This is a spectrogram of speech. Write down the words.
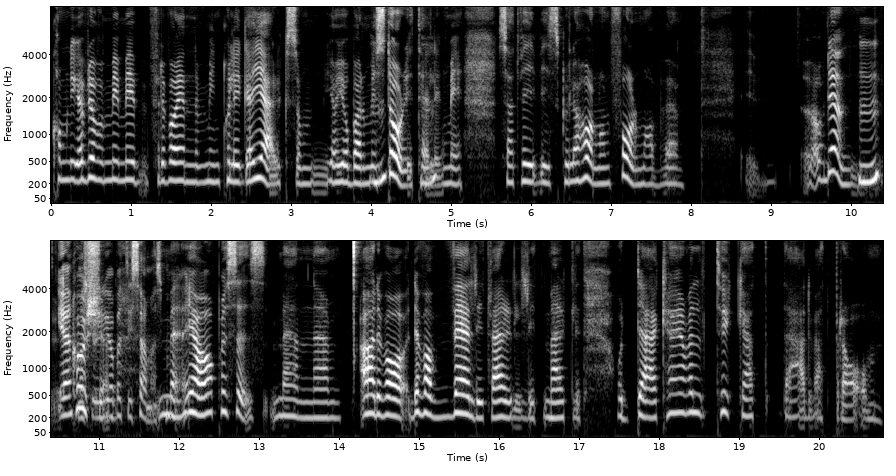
kommunikation. Med, med, för det var en, min kollega Jerk som jag jobbar med Mm. storytelling med. Så att vi, vi skulle ha någon form av eh, av den Mm. Ja, kursen. jobba tillsammans. Men, Mm. ja, precis. Men eh, ja, det, var, det var väldigt, väldigt märkligt. Och där kan jag väl tycka att det hade varit bra om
